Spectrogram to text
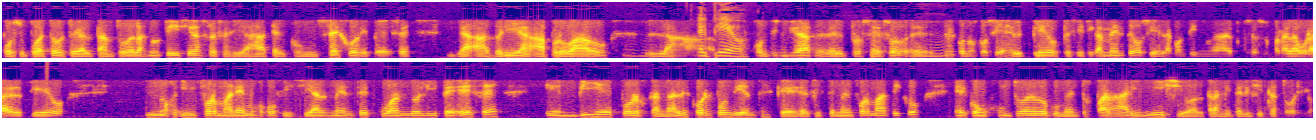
Por supuesto, estoy al tanto de las noticias referidas a que el Consejo de IPS ya habría aprobado la continuidad del proceso. Eh, desconozco si es el pliego específicamente o si es la continuidad del proceso para elaborar el pliego. Nos informaremos oficialmente cuando el IPS envíe por los canales correspondientes, que es el sistema informático, el conjunto de documentos para dar inicio al trámite licitatorio.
